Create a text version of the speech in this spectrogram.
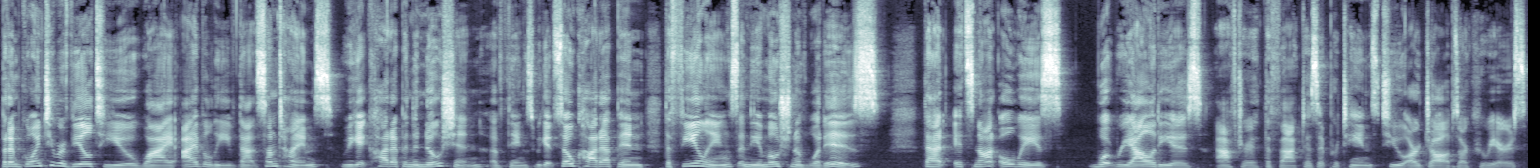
But I'm going to reveal to you why I believe that sometimes we get caught up in the notion of things. We get so caught up in the feelings and the emotion of what is that it's not always what reality is after the fact as it pertains to our jobs, our careers.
